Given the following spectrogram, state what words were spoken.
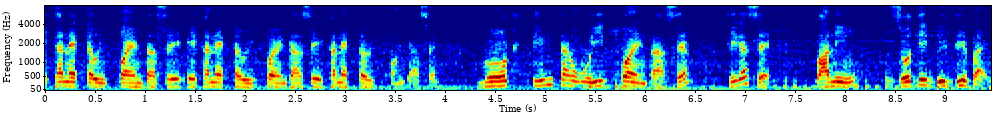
এখানে একটা উইক পয়েন্ট আছে, এখানে একটা উইক পয়েন্ট আছে, এখানে একটা উইক পয়েন্ট আছে। মোট তিনটা উইক পয়েন্ট আছে, ঠিক আছে? পানি যদি বৃদ্ধি পায়,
